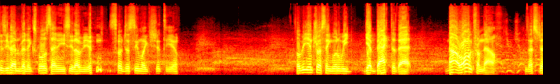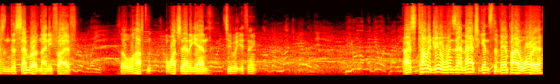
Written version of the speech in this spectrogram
Because you hadn't been exposed to any ECW. so it just seemed like shit to you. So it'll be interesting when we get back to that. Not long from now. That's just in December of 95. So we'll have to watch that again. See what you think. Alright, so Tommy Dreamer wins that match against the Vampire Warrior.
